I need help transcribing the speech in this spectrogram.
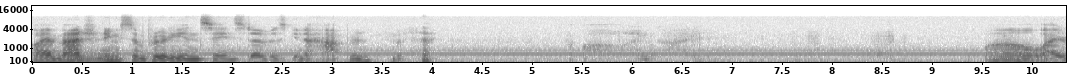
I'm imagining some pretty insane stuff is gonna happen. oh my god. Wow, I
